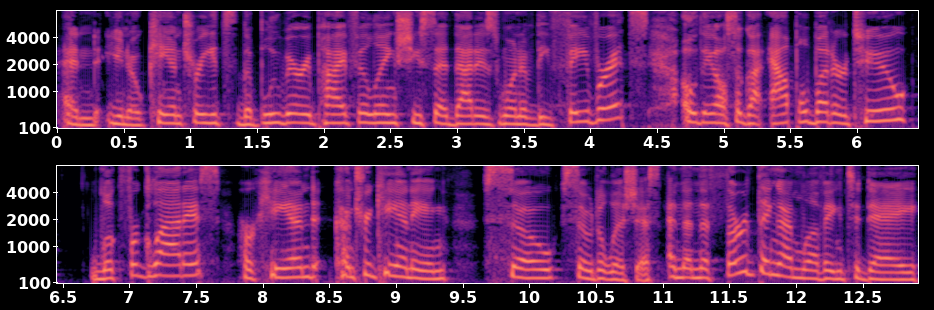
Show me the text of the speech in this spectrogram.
and, you know, canned treats, the blueberry pie filling, she said that is one of the favorites. Oh, they also got apple butter too. Look for Gladys, her canned country canning. So, so delicious. And then the third thing I'm loving today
